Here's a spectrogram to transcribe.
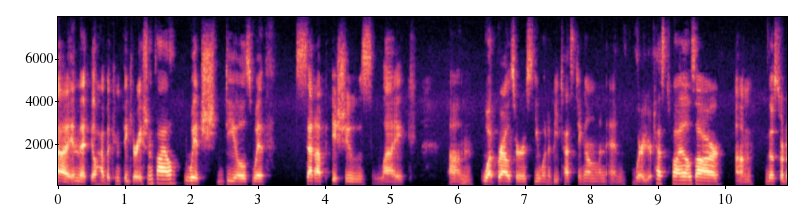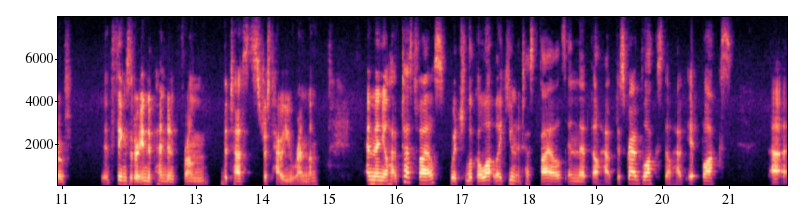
uh, in that you'll have a configuration file which deals with setup issues like um, what browsers you want to be testing on, and where your test files are. Um, those sort of things that are independent from the tests, just how you run them. And then you'll have test files, which look a lot like unit test files in that they'll have describe blocks, they'll have it blocks. Uh,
